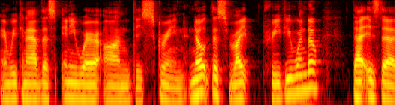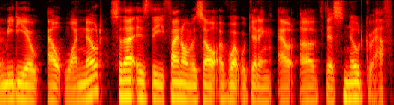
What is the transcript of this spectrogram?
and we can have this anywhere on the screen. Note this right preview window. That is the media out one node. So that is the final result of what we're getting out of this node graph.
